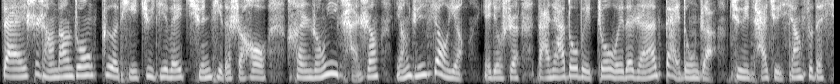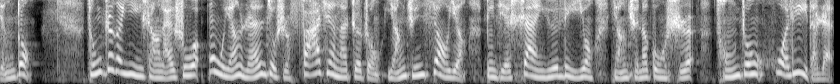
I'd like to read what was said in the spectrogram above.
在市场当中，个体聚集为群体的时候，很容易产生羊群效应，也就是大家都被。周围的人带动着去采取相似的行动，从这个意义上来说，牧羊人就是发现了这种羊群效应，并且善于利用羊群的共识，从中获利的人。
